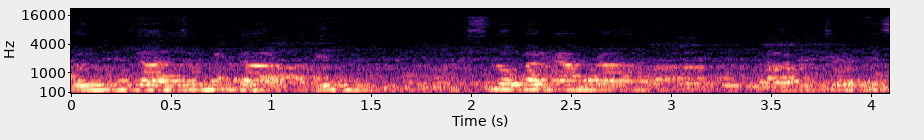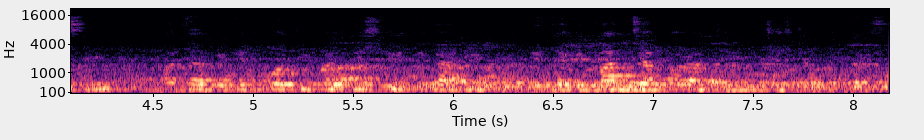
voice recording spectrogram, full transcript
জমিদার জমিদার, এই স্লোগানে আমরা চলতেছি, অর্থাৎ এটি কতিপয় দুষ্কৃতিকারী এটাকে বাঞ্চা করার জন্য চেষ্টা করতেছি।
